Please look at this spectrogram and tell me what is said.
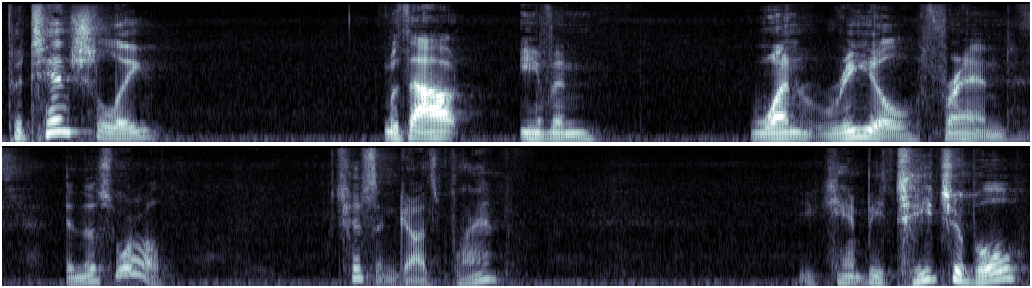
potentially without even one real friend in this world, which isn't God's plan. You can't be teachable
